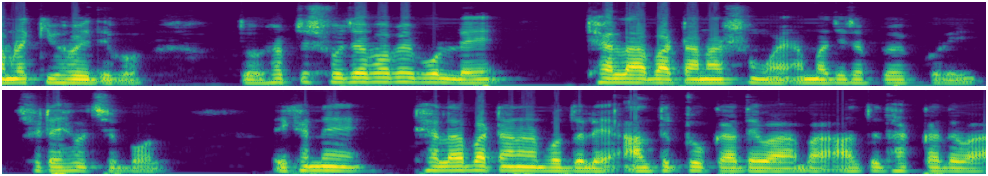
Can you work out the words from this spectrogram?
আমরা কীভাবে দেব? তো সবচেয়ে সোজাভাবে বললে ঠেলা বা টানার সময় আমরা যেটা প্রয়োগ করি সেটাই হচ্ছে বল। এখানে ঠেলা বা টানার বদলে আলতো টোকা দেওয়া বা আলতো ধাক্কা দেওয়া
